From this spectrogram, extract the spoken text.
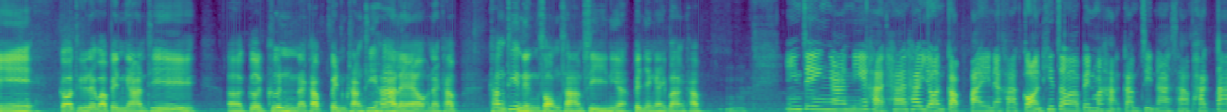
นี้ก็ถือได้ว่าเป็นงานที่เกิดขึ้นนะครับ เป็นครั้งที่ 5 แล้วนะครับ ครั้งที่ 1 2 3 4เนี่ยเป็นยังไงบ้างครับ จริงๆ งานนี้ค่ะ ถ้าถ้าย้อนกลับไปนะคะ ก่อนที่จะมาเป็นมหากรรมจิตอาสาภาคใต้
